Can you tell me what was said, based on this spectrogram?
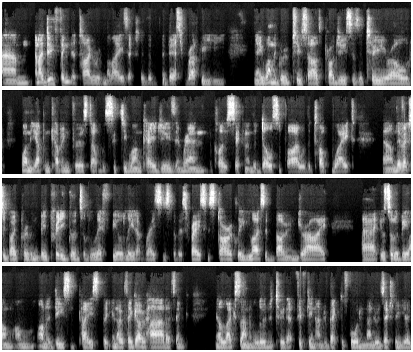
Um, and I do think that Tiger of Malay is actually the, the best roughie. He, you know, he won the Group Two Sales Produce as a two-year-old. Won the up and coming first up with 61 kgs and ran a close second in the Dulcify with the top weight. Um, they've actually both proven to be pretty good sort of left field lead up races for this race historically. He likes it bone dry. Uh, he'll sort of be on, on on a decent pace, but you know if they go hard, I think you know like Simon alluded to, that fifteen hundred back to fourteen hundred is actually a,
